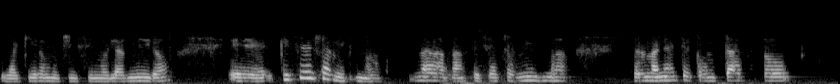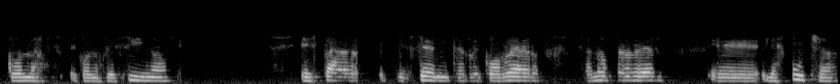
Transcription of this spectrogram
la quiero muchísimo y la admiro. Eh, que sea ella misma, nada más, que sea ella misma, permanente contacto con, las, con los vecinos, estar presente, recorrer, o sea, no perder eh, la escucha,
